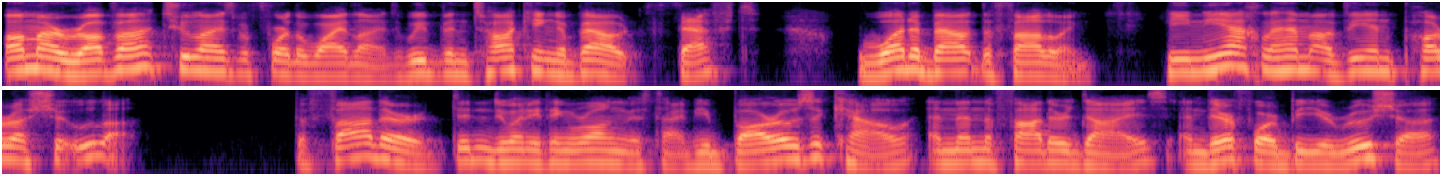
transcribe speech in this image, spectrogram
Amar Rava, two lines before the wide lines. We've been talking about theft. What about the following? He niach lehem avian para she'ula. The father didn't do anything wrong this time. He borrows a cow, and then the father dies, and therefore Yerusha,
